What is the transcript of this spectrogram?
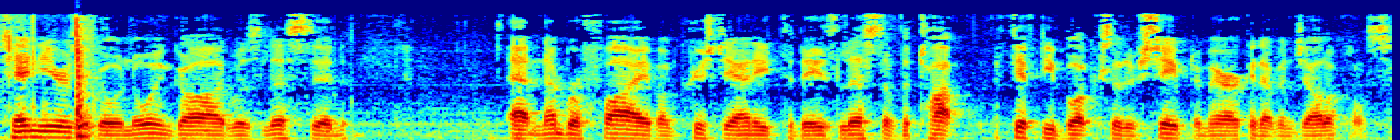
Ten years ago, Knowing God was listed at number five on Christianity Today's list of the top 50 books that have shaped American evangelicals.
